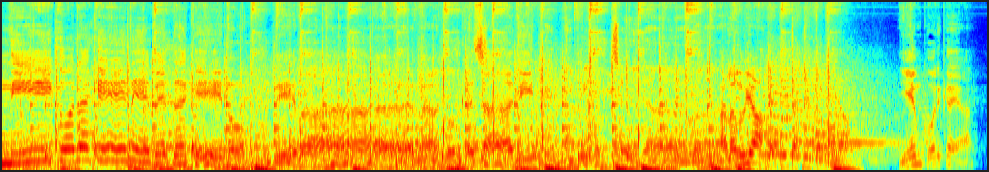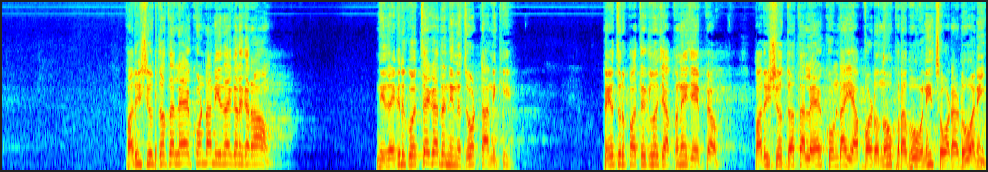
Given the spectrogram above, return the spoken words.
నీ కొరకేనే వెదకేను దేవా నాకొకసారి. హల్లెలూయా. ఏం కోరికయా పరిశుద్ధత లేకుండా నీ దగ్గరకు రాం. నీ దగ్గరికి వచ్చే కదా నిన్ను చూడటానికి. పేతురు పత్రికలో చెప్పనే చెప్పావు పరిశుద్ధత లేకుండా ఎవ్వడును ప్రభువుని చూడడు అని.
